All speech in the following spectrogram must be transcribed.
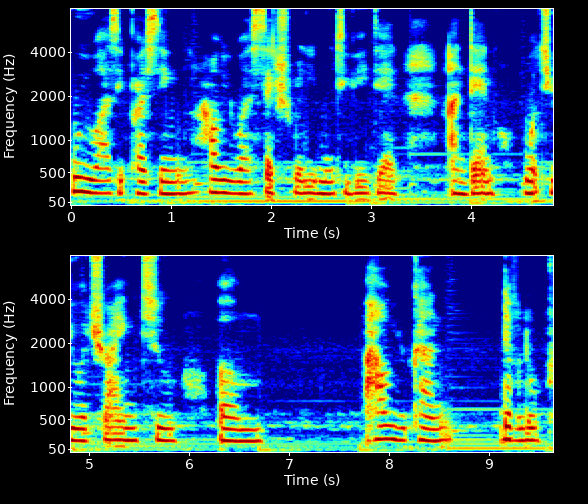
who you are as a person, how you are sexually motivated, and then what you are trying to, um, how you can develop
